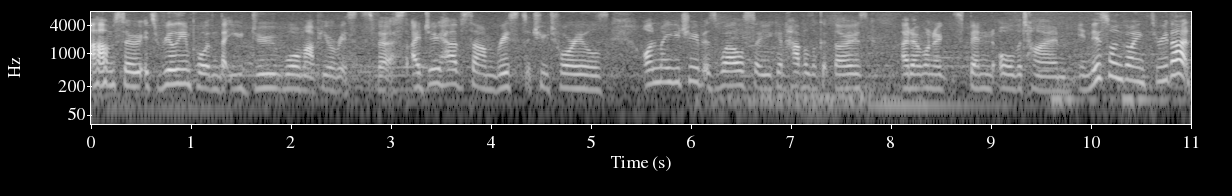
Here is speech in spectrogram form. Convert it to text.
um, so it's really important that you do warm up your wrists first I do have some wrist tutorials on my YouTube as well so you can have a look at those I don't want to spend all the time in this one going through that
